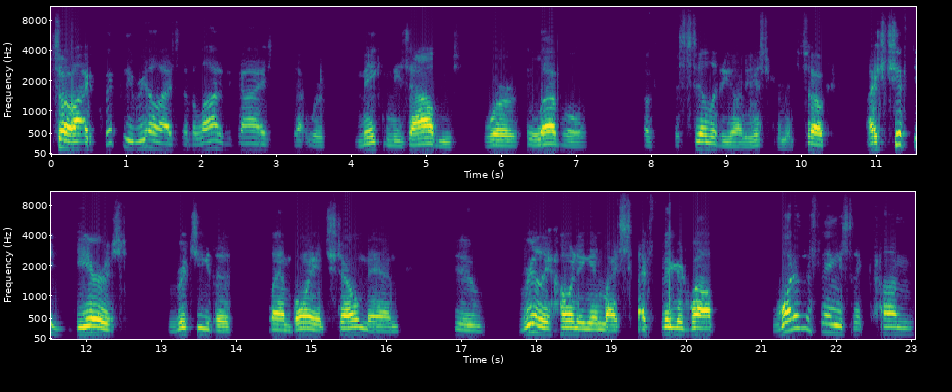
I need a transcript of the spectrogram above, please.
So I quickly realized that a lot of the guys that were making these albums were level facility on the instrument. So I shifted gears, Richie the flamboyant showman, to really honing in my. I figured, well, what are the things that come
